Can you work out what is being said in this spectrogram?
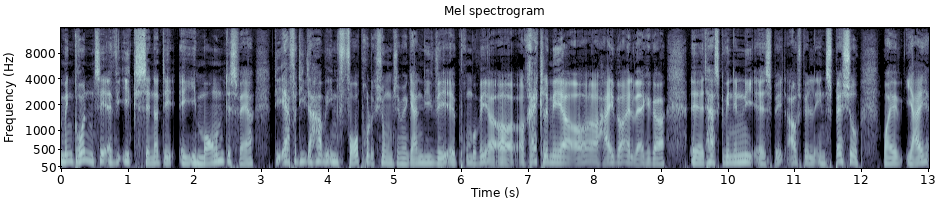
Men grunden til, at vi ikke sender det øh, i morgen desværre, det er fordi, der har vi en forproduktion, som jeg gerne lige vil øh, promovere og, og reklamere og hype og alt, hvad jeg kan gøre. Øh, her skal vi nemlig øh, spil, afspille en special, hvor jeg, jeg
